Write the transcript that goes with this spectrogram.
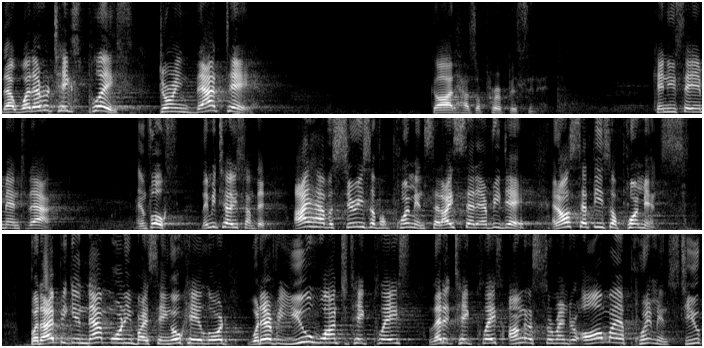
that whatever takes place during that day, God has a purpose in it. Can you say amen to that? And folks, let me tell you something. I have a series of appointments that I set every day, and I'll set these appointments. But I begin that morning by saying, okay, Lord, whatever you want to take place, let it take place. I'm going to surrender all my appointments to you.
